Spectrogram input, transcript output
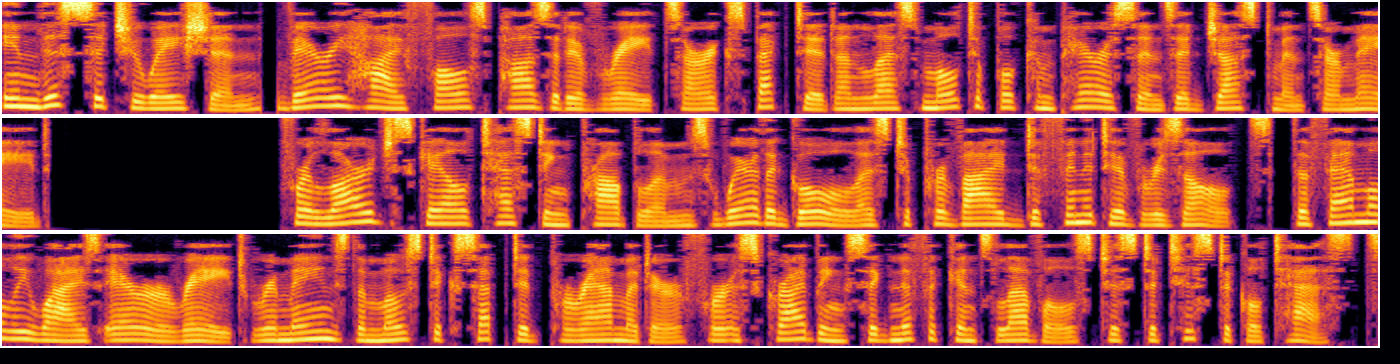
In this situation, very high false positive rates are expected unless multiple comparisons adjustments are made. For large-scale testing problems where the goal is to provide definitive results, the family-wise error rate remains the most accepted parameter for ascribing significance levels to statistical tests.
